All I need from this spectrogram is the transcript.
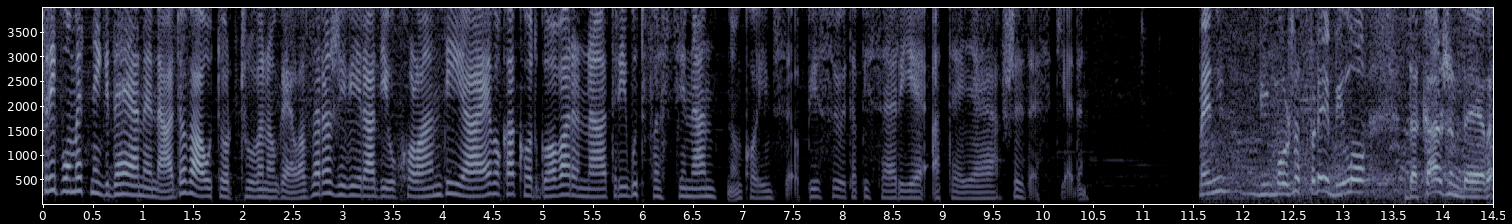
Strip umetnik Dejan Nenadov, autor čuvenog Elazara, živi i radi u Holandiji, a evo kako odgovara na atribut fascinantno kojim se opisuju tapiserije Ateljeja 61. Meni bi možda pre bilo da kažem da je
